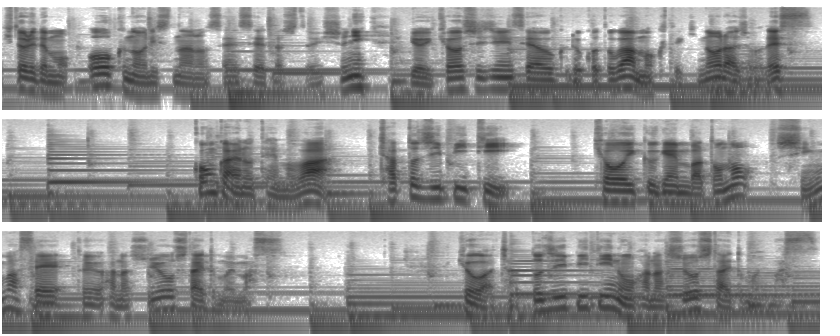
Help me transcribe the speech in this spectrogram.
一人でも多くのリスナーの先生たちと一緒に良い教師人生を送ることが目的のラジオです。今回のテーマはチャット GPT 教育現場との親和性という話をしたいと思います。今日はチャット GPT のお話をしたいと思います。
